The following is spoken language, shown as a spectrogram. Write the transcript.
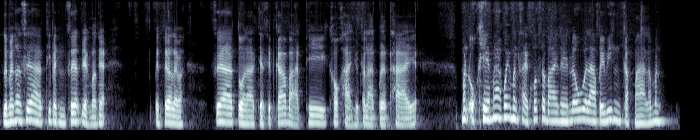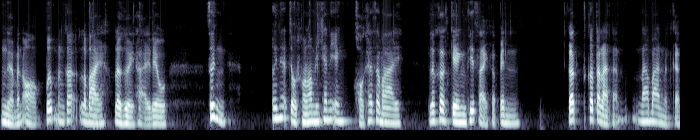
หรือไม่ก็เสื้อที่เป็นเสื้ออย่างตอนเนี้ย เป็นเสื้ออะไรวะเสื้อตัวละเจ็ดสิบเก้าบาทที่เขาขายอยู่ตลาดเปิดท้าย มันโอเคมากเว้ยมันใส่โคตรสบายเลย แล้วเวลาไปวิ่งกลับมาแล้วมันเหงื่อมันออกปุ๊บมันก็ระบายระเหยหายเร็ว ซึ่งเอ้ยเนี่ยโจทย์ของเรามีแค่นี้เอง ขอแค่สบาย แล้วก็เกงที่ใส่ก็เป็น ก็ก็ตลาดหน้าบ้านเหมือนกัน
